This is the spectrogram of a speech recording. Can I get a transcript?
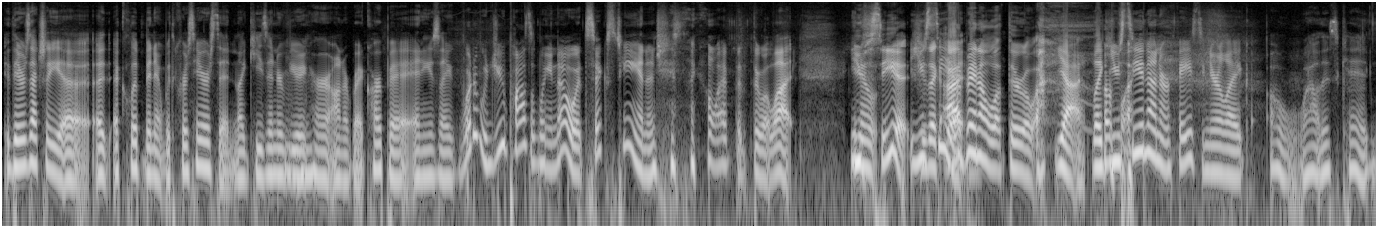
there's actually a, a, a clip in it with Chris Harrison. Like he's interviewing Mm-hmm. her on a red carpet and he's like, What would you possibly know at 16? And she's like, Oh, I've been through a lot. You, know, see it. you She's like, I've it. been a lot through a lot. Yeah. Like you see it on her face and you're like, Oh, wow, this kid,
